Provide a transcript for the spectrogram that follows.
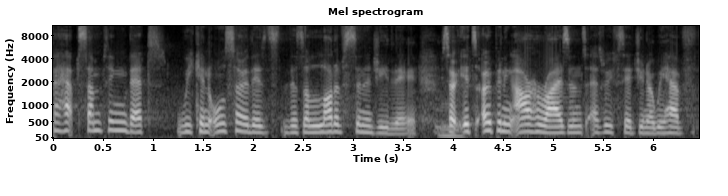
perhaps something that we can also there's there's a lot of synergy there. So it's opening our horizons. As we've said, you know, we have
